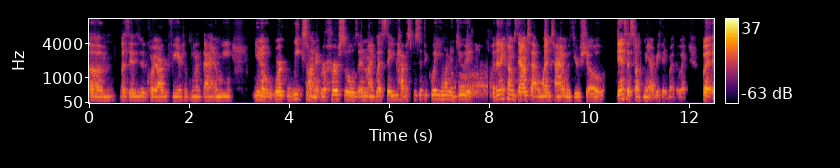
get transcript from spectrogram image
um, let's say this is choreography or something like that, and we, you know, work weeks on it, rehearsals, and like let's say you have a specific way you want to do it, but then it comes down to that one time with your show. Dance has taught me everything, by the way. But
